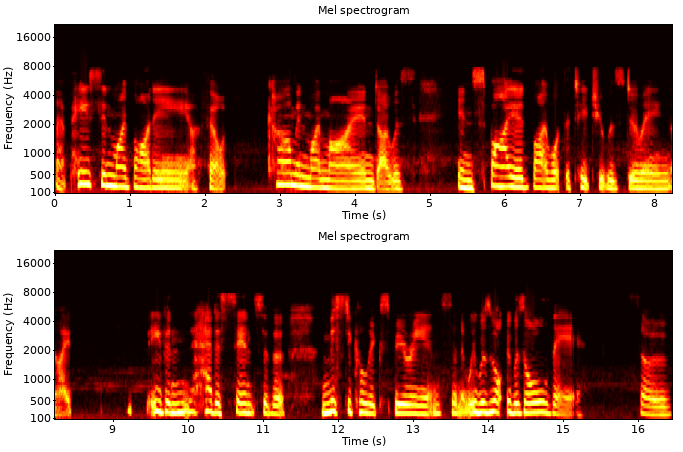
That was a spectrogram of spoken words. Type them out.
at peace in my body. I felt calm in my mind. I was inspired by what the teacher was doing. I even had a sense of a mystical experience, and it, was it was all there. So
